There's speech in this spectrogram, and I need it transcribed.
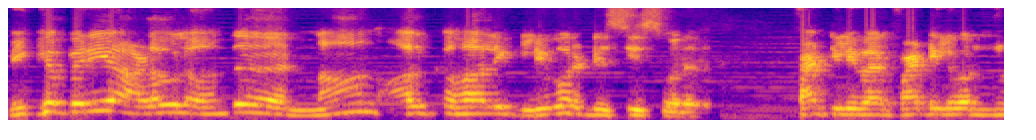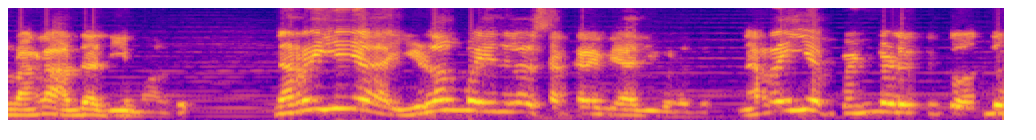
மிகப்பெரிய அளவுல வந்து நான் ஆல்கஹாலிக் லிவர் டிசீஸ் வருது. ஃபேட்டி லிவர் ஃபேட்டி லிவர் சொல்றாங்களா அது அதிகமாகுது. நிறைய இளம் வயதுல சர்க்கரை வியாதி வருது. நிறைய பெண்களுக்கு வந்து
